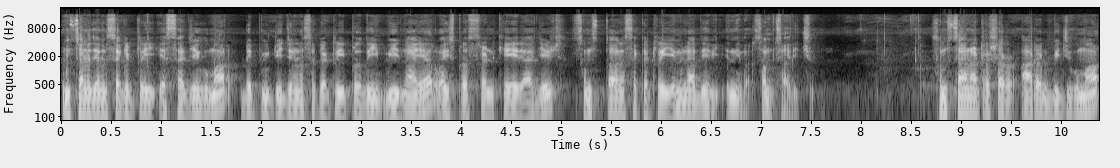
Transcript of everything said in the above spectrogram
സംസ്ഥാന general secretary S Ajayakumar deputy general secretary Pradeep V Nair vice president K Rajesh സംസ്ഥാന സെക്രട്ടറി യമുനാദേവി എന്നിവർ സംസാരിച്ചു. സംസ്ഥാന ട്രഷറർ ആർ എൻ ബിജുകുമാർ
